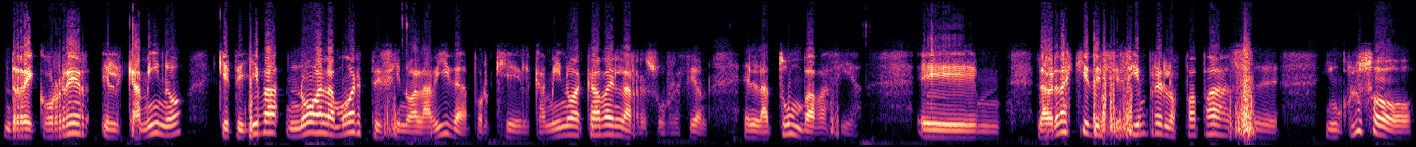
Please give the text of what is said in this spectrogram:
recorrer el camino que te lleva no a la muerte, sino a la vida, porque el camino acaba en la resurrección, en la tumba vacía. Eh, la verdad es que desde siempre los papas, eh, incluso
